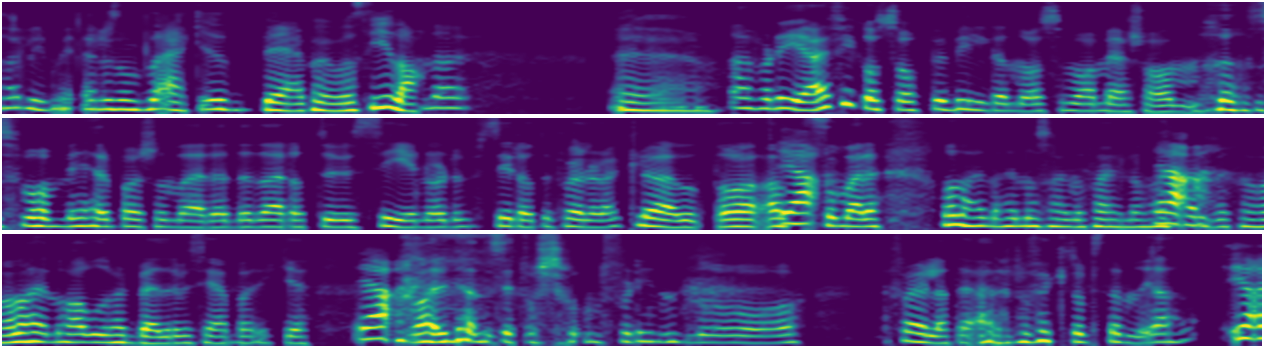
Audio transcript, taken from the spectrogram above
ta livet mitt Eller sånn, det er ikke det jeg prøver å si, da. Nei. Eh, Nei, fordi jeg fikk også opp i bildet nå som var mer sånn Som var mer bare sånn der Det der at du sier når du sier at du føler deg klønete, og at Ja. sånn derre Å nei, nei, nå sa jeg noe feil. og nei, Ja. helvete. Å nei, nå hadde det vært bedre hvis jeg bare ikke ja. var i denne situasjonen, fordi nå føler jeg at jeg er her og fucker opp stemninga. ja,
